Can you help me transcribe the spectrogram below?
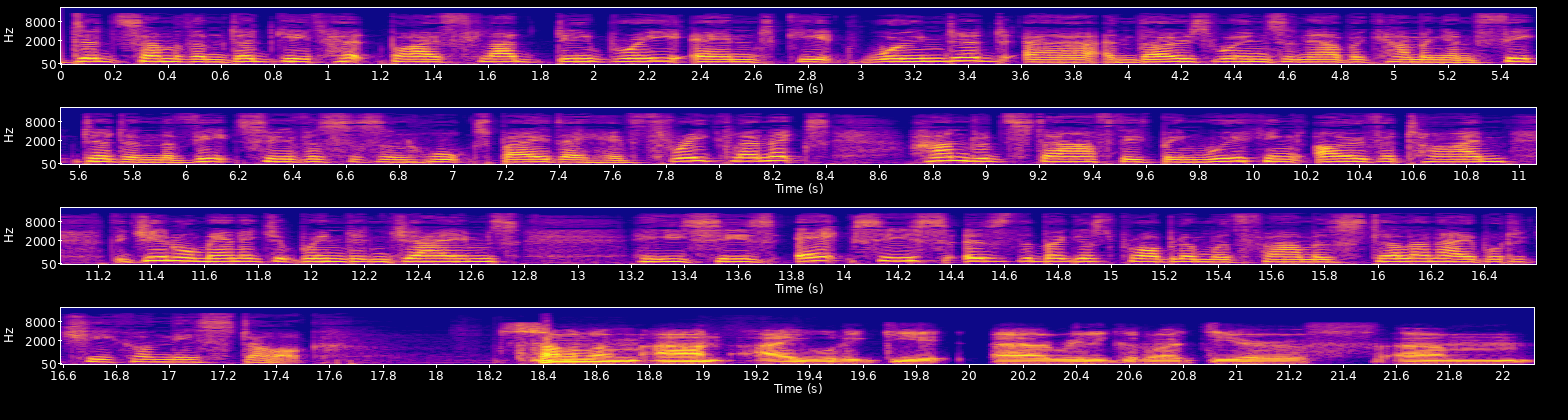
did some of them did get hit by flood debris and get wounded, uh, and those wounds are now becoming infected. And the vet services in Hawke's Bay they have three clinics, hundred staff. They've been working overtime. The general manager Brendan James he says access is the biggest problem with farmers still unable to check on their stock some of them aren't able to get a really good idea of um,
